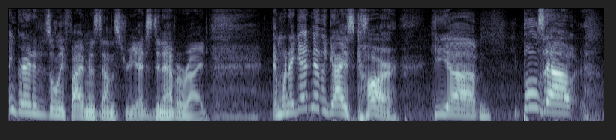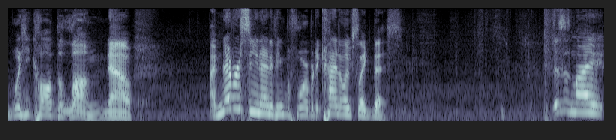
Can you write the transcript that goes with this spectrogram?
And granted, it's only five minutes down the street. I just didn't have a ride. And when I get into the guy's car, he um, he pulls out what he called the lung. Now, I've never seen anything before, but it kind of looks like this. This is my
